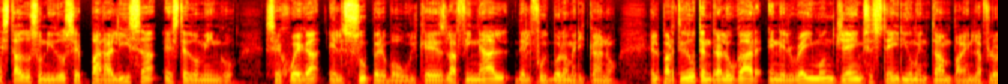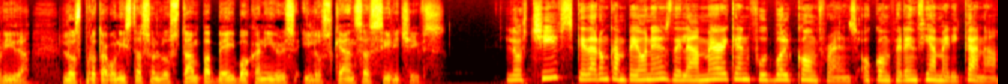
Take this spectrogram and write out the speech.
Estados Unidos se paraliza este domingo. Se juega el Super Bowl, que es la final del fútbol americano. El partido tendrá lugar en el Raymond James Stadium en Tampa, en la Florida. Los protagonistas son los Tampa Bay Buccaneers y los Kansas City Chiefs. Los Chiefs quedaron campeones de la American Football Conference o Conferencia Americana,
